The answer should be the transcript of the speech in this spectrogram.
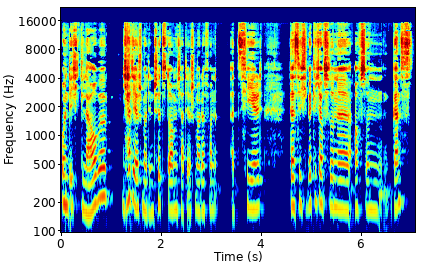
Und ich glaube, ich hatte ja schon mal den Shitstorm, ich hatte ja schon mal davon erzählt, dass ich wirklich auf so eine, auf so ein ganz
